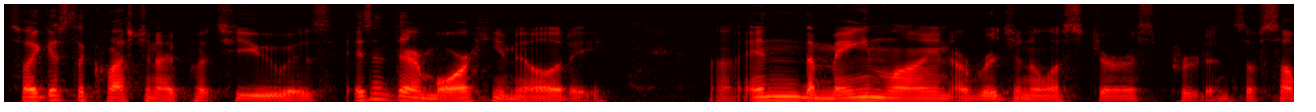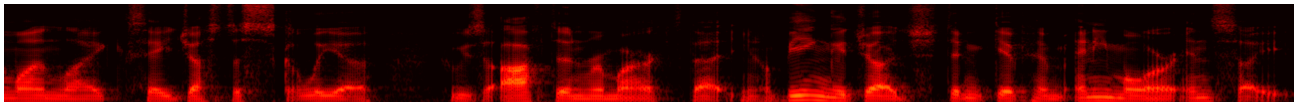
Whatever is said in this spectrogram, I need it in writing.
So I guess the question I'd put to you is Isn't there more humility uh, in the mainline originalist jurisprudence of someone like, say, Justice Scalia, who's often remarked that, you know, being a judge didn't give him any more insight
